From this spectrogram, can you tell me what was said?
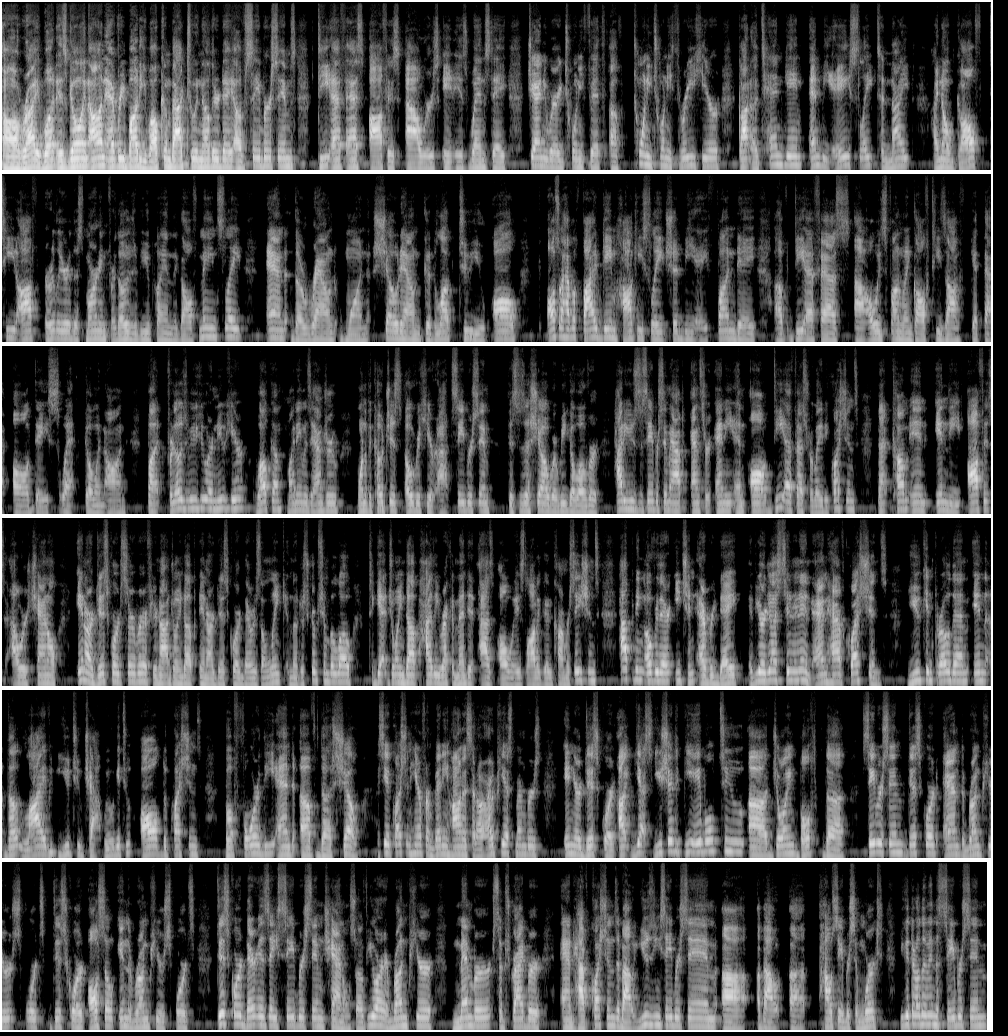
All right, what is going on, everybody? Welcome back to another day of SaberSims DFS office hours. It is Wednesday, January 25th of 2023 here. Got a 10-game NBA slate tonight. I know golf teed off earlier this morning for those of you playing the golf main slate and the round one showdown. Good luck to you all also have a five game hockey slate. Should be a fun day of DFS. Uh, always fun when golf tees off. Get that all day sweat going on. But for those of you who are new here, welcome. My name is Andrew, one of the coaches over here at SaberSim. This is a show where we go over how to use the SaberSim app, answer any and all DFS related questions that come in in the office hours channel in our Discord server. If you're not joined up in our Discord, there is a link in the description below to get joined up. Highly recommend it as always. A lot of good conversations happening over there each and every day. If you're just tuning in and have questions, you can throw them in the live YouTube chat. We will get to all the questions before the end of the show. I see a question here from Benny Hannes at our RPS members in your Discord. Uh, yes, you should be able to uh, join both the SaberSim Discord and the Run Pure Sports Discord. Also in the Run Pure Sports Discord, there is a SaberSim channel. So if you are a Run Pure member, subscriber, and have questions about using SaberSim, uh, about uh, how SaberSim works, you can throw them in the SaberSim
